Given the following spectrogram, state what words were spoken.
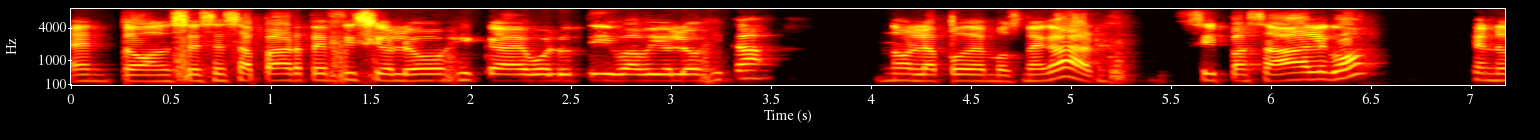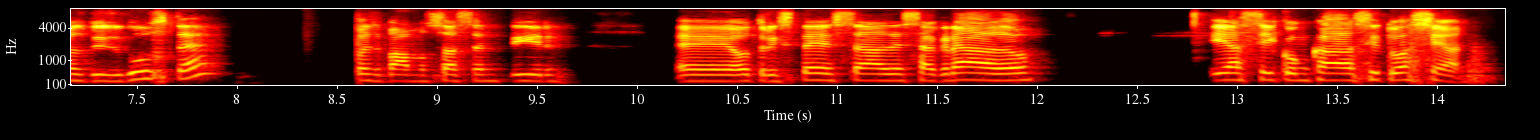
Entonces, esa parte fisiológica, evolutiva, biológica, no la podemos negar. Si pasa algo que nos disguste, pues vamos a sentir eh, o tristeza, desagrado, y así con cada situación.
